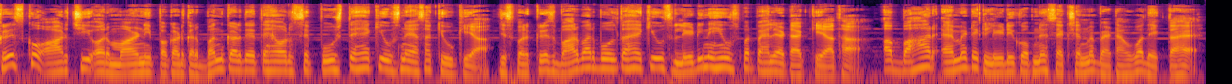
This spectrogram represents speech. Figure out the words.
क्रिस को आर्ची और मार्नी पकड़कर बंद कर देते हैं और उससे पूछते हैं कि उसने ऐसा क्यों किया, जिस पर क्रिस बार बार बोलता है कि उस लेडी ने ही उस पर पहले अटैक किया था। अब बाहर एमेट एक लेडी को अपने सेक्शन में बैठा हुआ देखता है,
